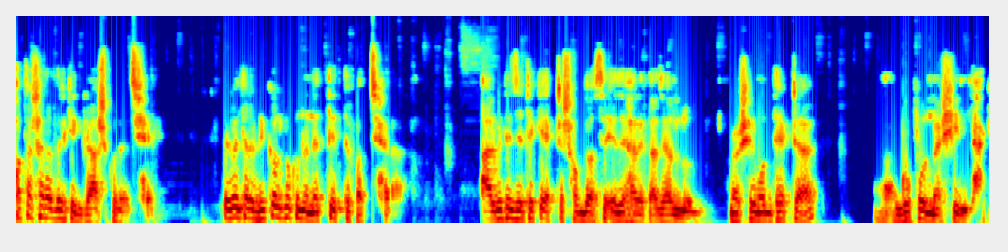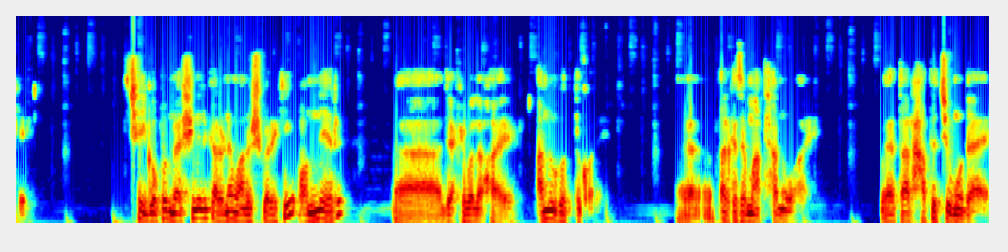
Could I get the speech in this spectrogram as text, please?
হতাশা তাদেরকে গ্রাস করেছে। এবং তারা বিকল্প কোনো নেতৃত্ব পাচ্ছে না। আরবিতে যেটাকে একটা শব্দ আছে, এজেহারে তাজাল্লুল। মানুষের মধ্যে একটা গোপন মেশিন থাকে। সেই গোপন মেশিনের কারণে মানুষ করে কি? অন্যের যাকে বলা হয় আনুগত্য করে। তার কাছে মাথা নোয়ায় তার হাতে চুমু দেয়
